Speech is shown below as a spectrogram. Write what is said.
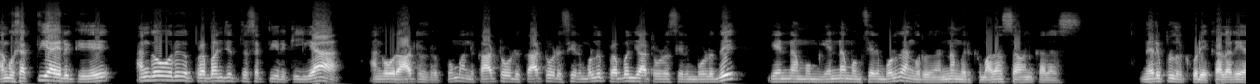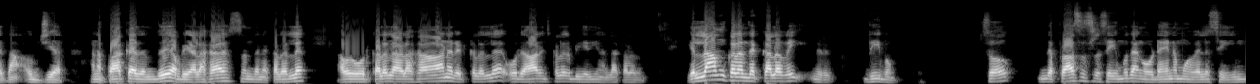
அங்கே சக்தியாக இருக்குது இருக்கு ஒரு பிரபஞ்சத்து சக்தி இருக்கு இல்லையா? அங்கே ஒரு ஆற்றல் இருக்கும். அந்த காற்றோடு காற்றோடு சேரும் பொழுது பிரபஞ்ச ஆற்றோடு சேரும் பொழுது எண்ணமும் எண்ணமும் சேரும் பொழுது அங்கே ஒரு எண்ணம் இருக்கும். அதான் செவன் கலர்ஸ் நெருப்பில் இருக்கக்கூடிய கலரே அதான் உப்ஜியார் ஆனால் பார்க்காது வந்து அப்படி அழகாக சந்தன கலரில் அவர் ஒரு கலரில் அழகான ரெட் கலரில் ஒரு ஆரஞ்சு கலர் அப்படி எரியும் எல்லா கலரும். எல்லாம் கலந்த கலவை நெருப்பு தீபம். ஸோ இந்த ப்ராசஸில் செய்யும்போது அங்கே ஒரு டைனமோ வேலை செய்யும்.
